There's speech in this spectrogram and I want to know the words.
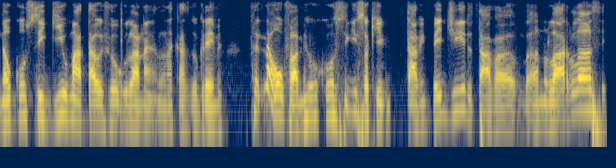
não conseguiu matar o jogo lá na, lá na casa do Grêmio. Falei, não, o Flamengo conseguiu, só que estava impedido, tava anularam o lance.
